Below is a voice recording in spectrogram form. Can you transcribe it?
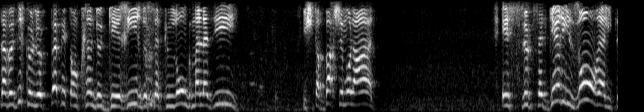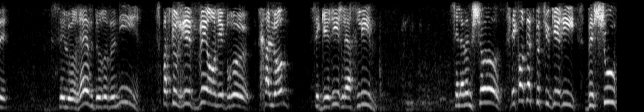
Ça veut dire que le peuple est en train de guérir de cette longue maladie. Et cette guérison, en réalité, c'est le rêve de revenir. Parce que rêver en hébreu, chalom, c'est guérir les achlim. C'est la même chose. Et quand est-ce que tu guéris? Beshuv,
